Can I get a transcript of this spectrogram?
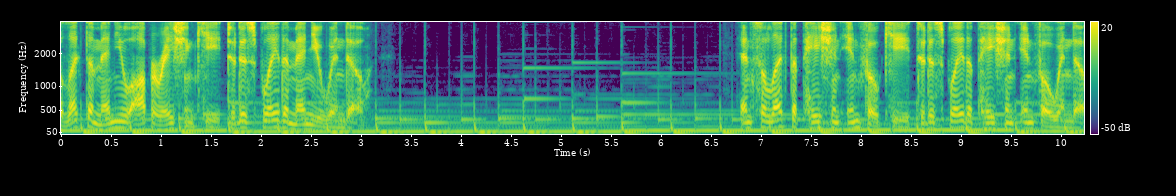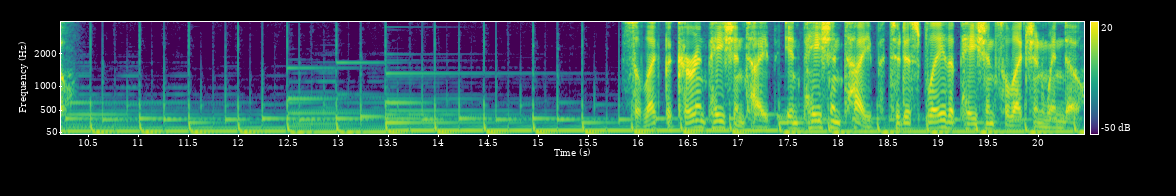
Select the menu operation key to display the menu window. And select the patient info key to display the patient info window. Select the current patient type in patient type to display the patient selection window.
